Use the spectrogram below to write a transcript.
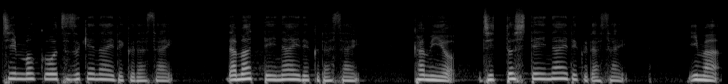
沈黙を続けないでください。黙っていないでください。神よじっとしていないでください。今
